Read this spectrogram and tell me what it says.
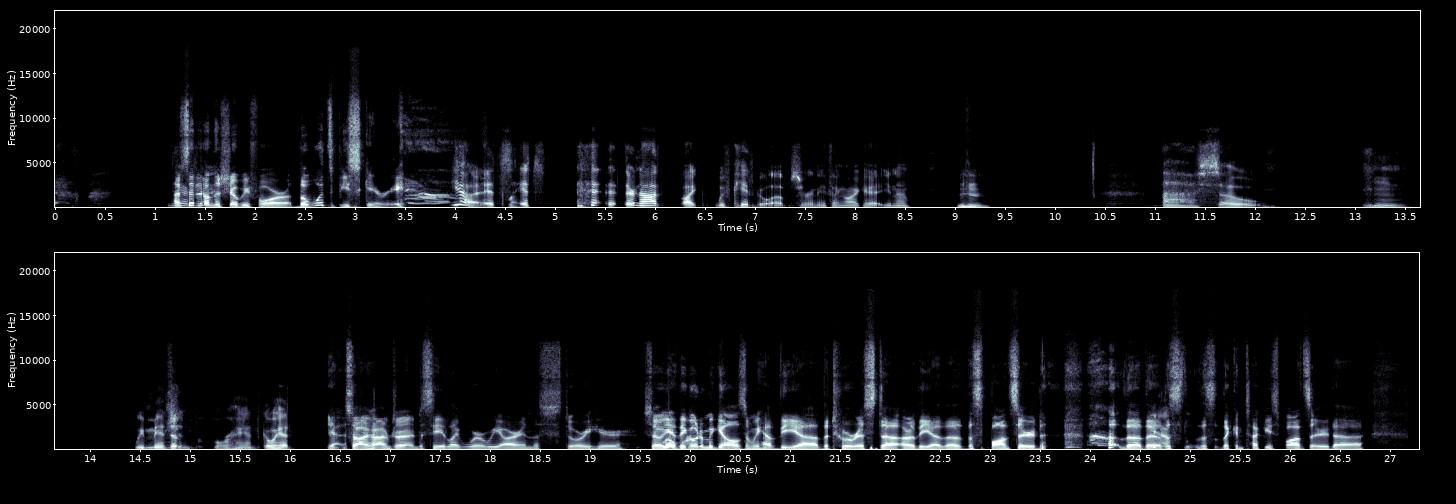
I've said it on the show before. The woods be scary. Yeah, it's like- it's they're not like with kid gloves or anything like that, you know. Mhm. Uh so, hmm. We mentioned beforehand. Go ahead. Yeah, so I, I'm trying to see like where we are in the story here. So Well, yeah, they go to Miguel's, and we have the uh, the tourist uh, or the uh, the the sponsored the the, Yeah. the, the the Kentucky sponsored uh,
